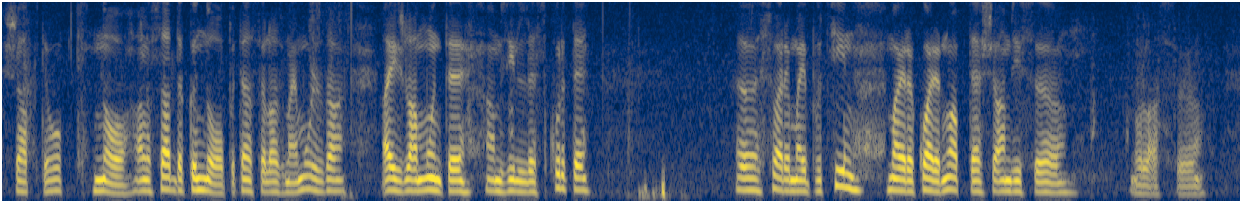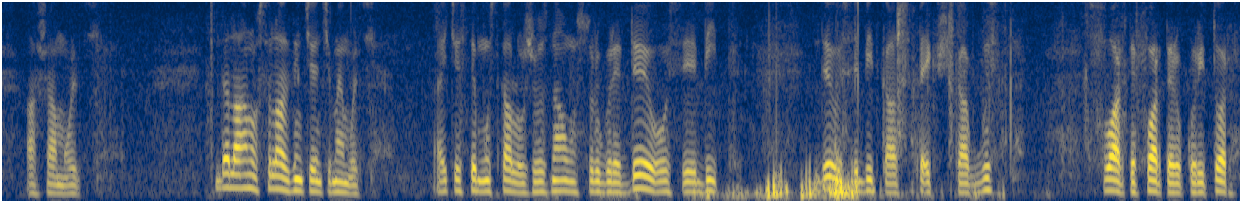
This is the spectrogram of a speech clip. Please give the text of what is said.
7, 8, 9. Am lăsat de când 9, puteam să las mai mulți, dar aici la munte am zilele scurte, ă, soare mai puțin, mai răcoare noaptea și am zis să nu las ă, așa mulți. De la anul să las din ce în ce mai mulți. Aici este muscalul josna, un strugure deosebit, deosebit ca aspect și ca gust, foarte, foarte răcoritor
